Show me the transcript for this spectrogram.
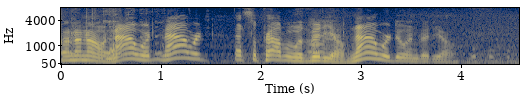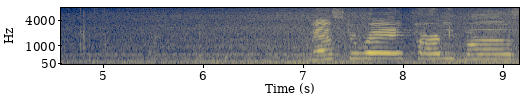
No, no, no. Now we're now we're that's the problem with video. Now we're doing video. Masquerade party bus.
